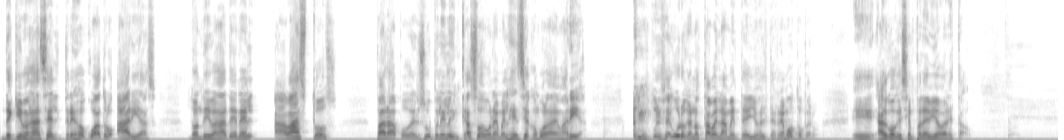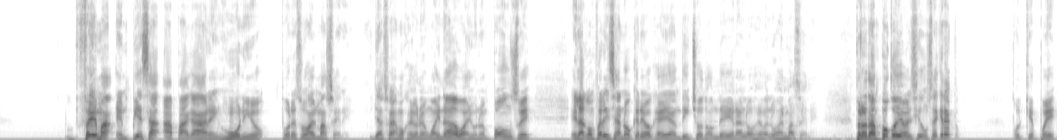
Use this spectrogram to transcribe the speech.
de que iban a hacer tres o cuatro áreas donde iban a tener abastos para poder suplir en caso de una emergencia como la de María. Estoy seguro que no estaba en la mente de ellos el terremoto, pero eh, algo que siempre debió haber estado. FEMA empieza a pagar en junio por esos almacenes. Ya sabemos que hay uno en Guaynabo, hay uno en Ponce. En la conferencia no creo que hayan dicho dónde eran los, los almacenes. Pero tampoco debe haber sido un secreto. Porque pues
